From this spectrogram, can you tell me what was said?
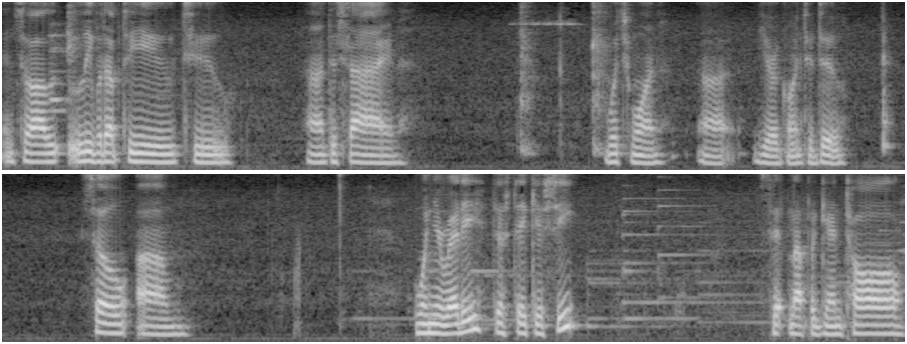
And so I'll leave it up to you to uh, decide which one uh, you're going to do. So um, when you're ready, just take your seat. Sitting up again tall.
